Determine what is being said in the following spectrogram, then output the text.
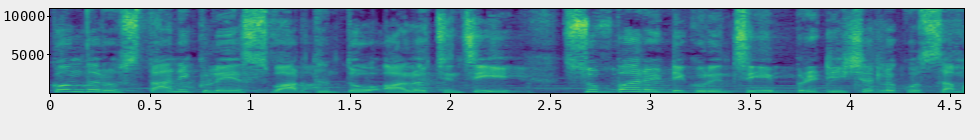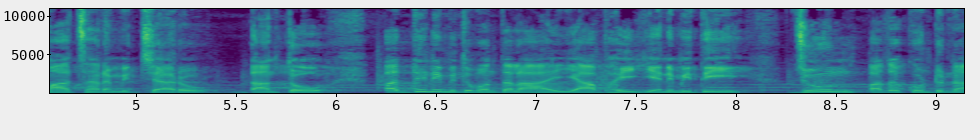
కొందరు స్థానికులే స్వార్థంతో ఆలోచించి సుబ్బారెడ్డి గురించి బ్రిటిషర్లకు సమాచారం ఇచ్చారు దాంతో పద్దెనిమిది వందల యాభై ఎనిమిది జూన్ పదకొండున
